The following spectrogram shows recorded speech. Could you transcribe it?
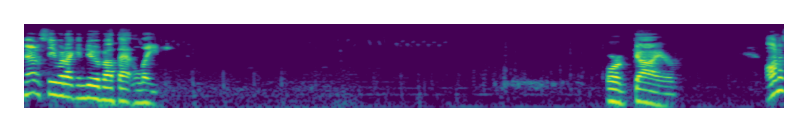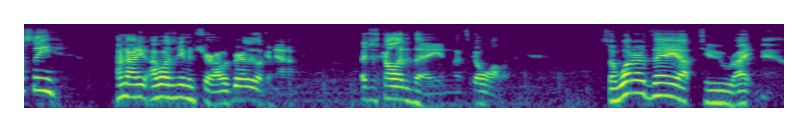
Now to see what I can do about that lady. Or guy, or... Honestly, I'm not even, I wasn't even sure. I was barely looking at him. Let's just call it a they, and let's go on with it. So what are they up to right now?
